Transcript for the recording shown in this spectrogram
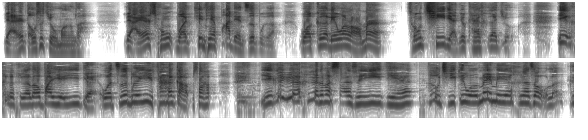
俩人都是酒蒙子，俩人从我天天八点直播，我哥领我老妹儿从七点就开喝酒，一喝喝到半夜一点，我直播一场赶不上，一个月喝他妈三十一天，后期给我妹妹也喝走了，哥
